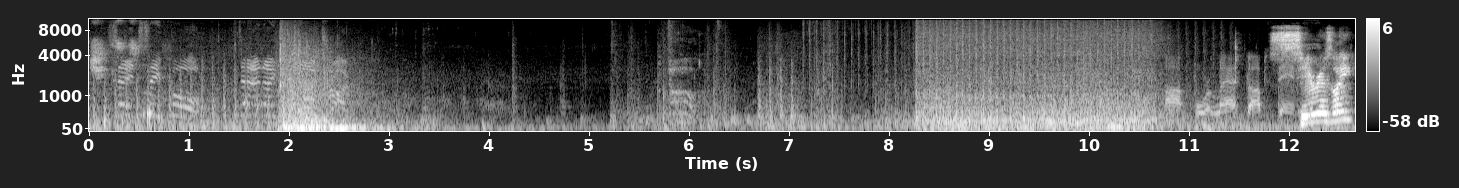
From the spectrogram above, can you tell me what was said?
C4. Detonate the nitro. Op 4, last stop standing. Seriously?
